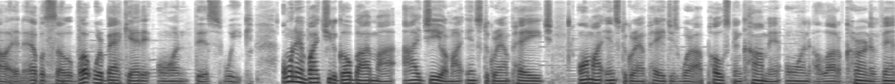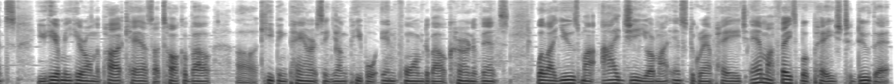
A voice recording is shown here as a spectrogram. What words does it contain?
uh, an episode. But we're back at it on this week. I want to invite you to go by my IG or my Instagram page. On my Instagram page is where I post and comment on a lot of current events. You hear me here on the podcast. I talk about uh, keeping parents and young people informed about current events. Well, I use my IG or my Instagram page and my Facebook page to do that.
